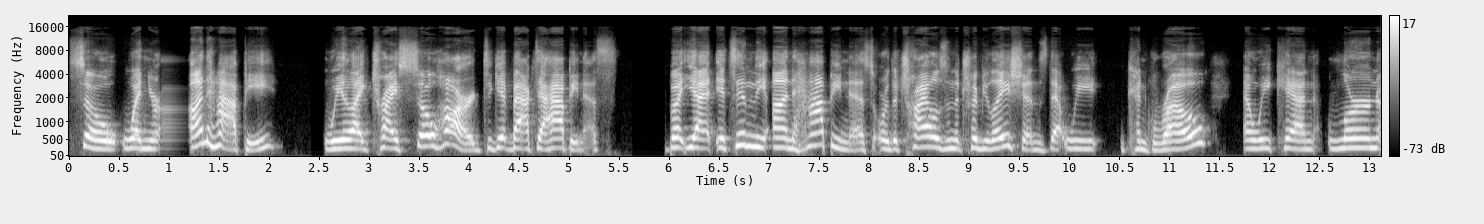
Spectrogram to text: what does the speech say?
so when you're unhappy, we like try so hard to get back to happiness. But yet it's in the unhappiness or the trials and the tribulations that we can grow and we can learn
